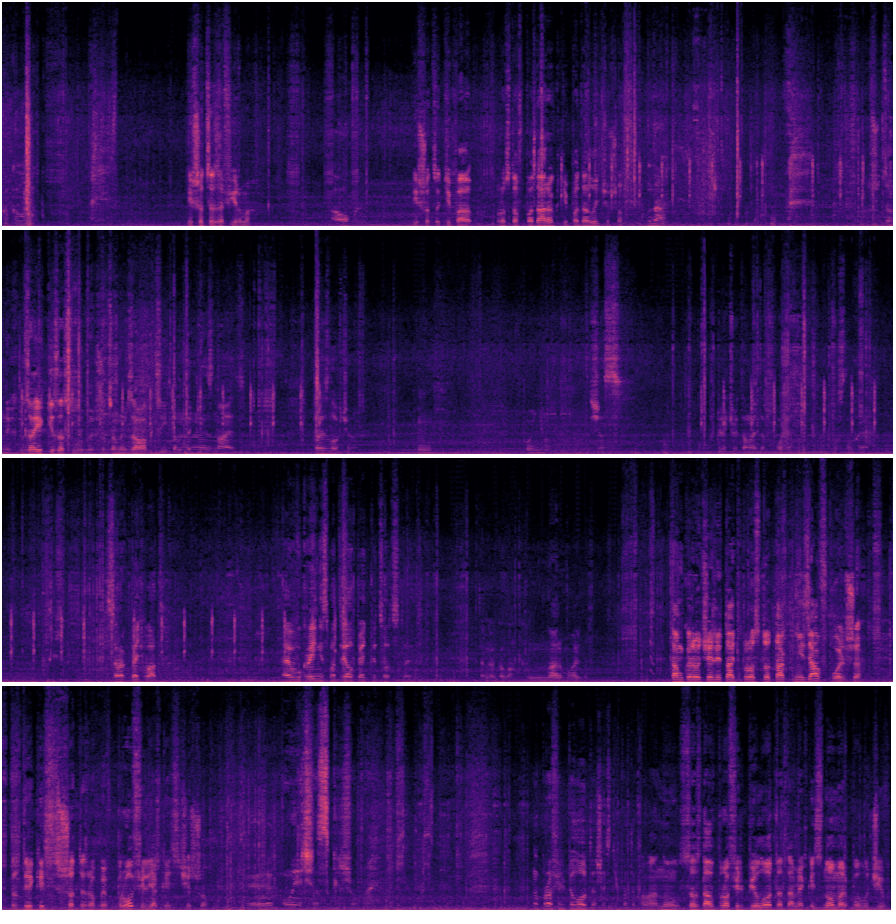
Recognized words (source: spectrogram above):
І що це за фірма? Аук. І що це, типа, просто в подарок типа дали чи що? Да. Що це в них? За які заслуги? Що це в них за акції там такі? Не знаю. Повезло вчора. М. Поняв. Сейчас включу там это в поле. Послухаем. 45 ватт. Я в Украине смотрел 5500 стоит. Такая колонка. Нормально. Там, коротше, літати просто так нельзя в Польщі. Тут якийсь, що ти робив, профіль якийсь чи що? Э, ой, сейчас скажу. Ну, профиль пилота, щось типа такого. А, ну, создав профіль пілота, там якийсь номер получив.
